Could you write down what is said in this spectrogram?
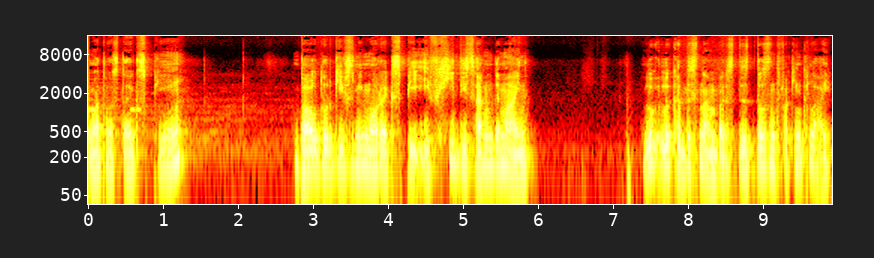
What was the XP? Bao-Dur gives me more XP if he disarmed the mine. Look, look at these numbers. This doesn't fucking lie.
